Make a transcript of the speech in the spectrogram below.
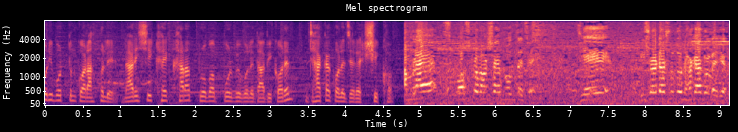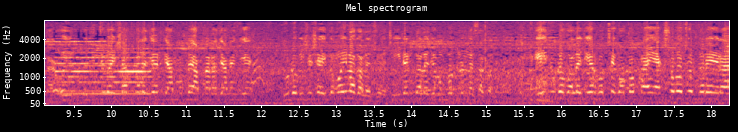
পরিবর্তন করা হলে নারী শিক্ষায় খারাপ প্রভাব পড়বে বলে দাবি করেন ঢাকা কলেজের এক শিক্ষক। আমরা স্পষ্ট ভাষায় বলতে চাই যে বিষয়টা শুধু ঢাকা কলেজের না, ওই ঐতিহ্যবাহী কলেজের যার মধ্যে আপনারা জানেন যে দুটো বিশেষায়িত মহিলা কলেজ রয়েছে, ইডেন কলেজ এবং বদরুন্নেসা কলেজ। এই দুটো কলেজের হচ্ছে গত প্রায় একশো বছর ধরে এরা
